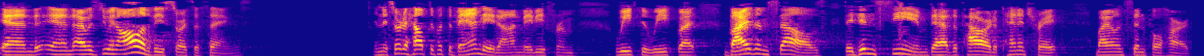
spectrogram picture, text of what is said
and, and I was doing all of these sorts of things. And they sort of helped to put the band-aid on maybe from week to week, but by themselves, they didn't seem to have the power to penetrate my own sinful heart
